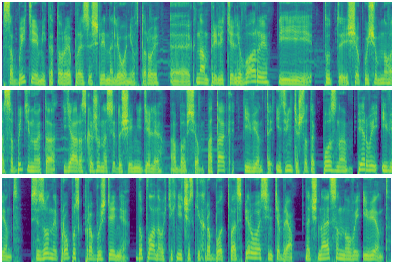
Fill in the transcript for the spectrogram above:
событиями, которые произошли на Леоне 2, э, к нам прилетели вары, и тут еще куча много событий, но это я расскажу на следующей неделе обо всем. А так, ивенты. Извините, что так поздно. Первый ивент. Сезонный пропуск пробуждения. До плановых технических работ 21 сентября начинается новый ивент.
